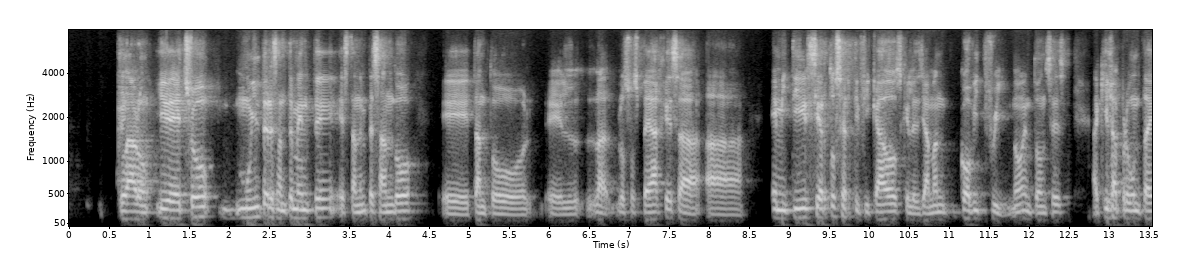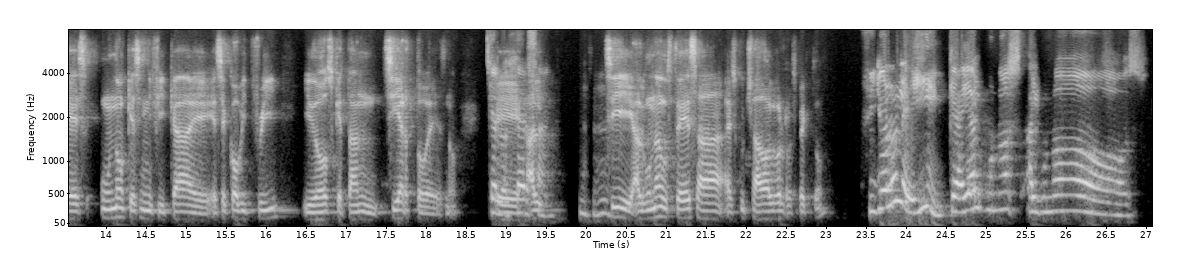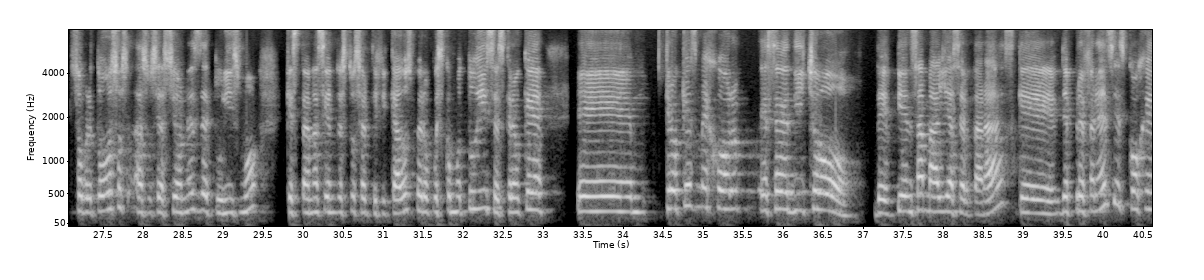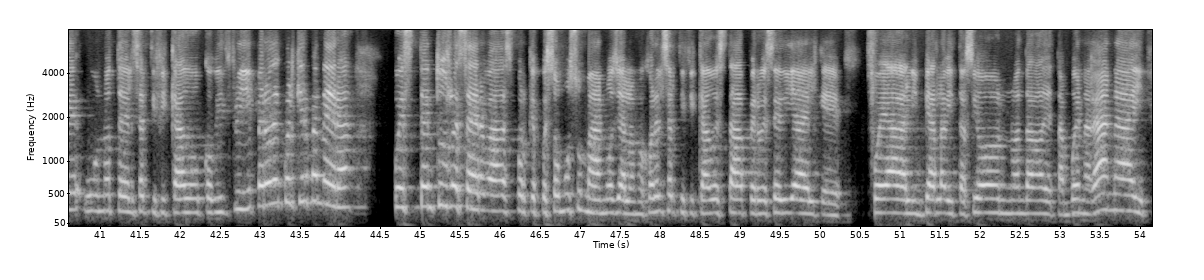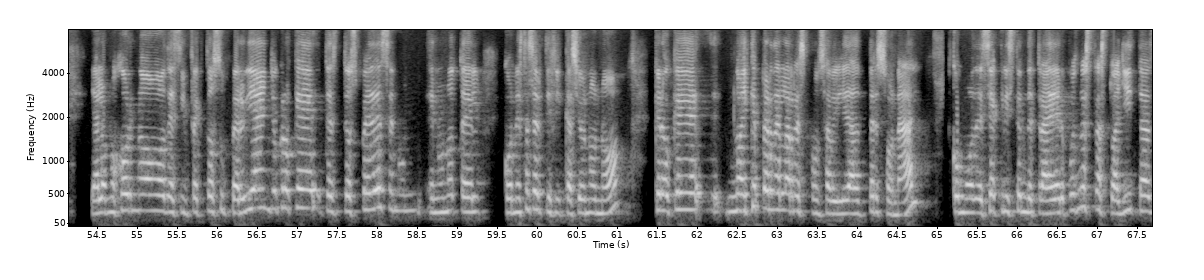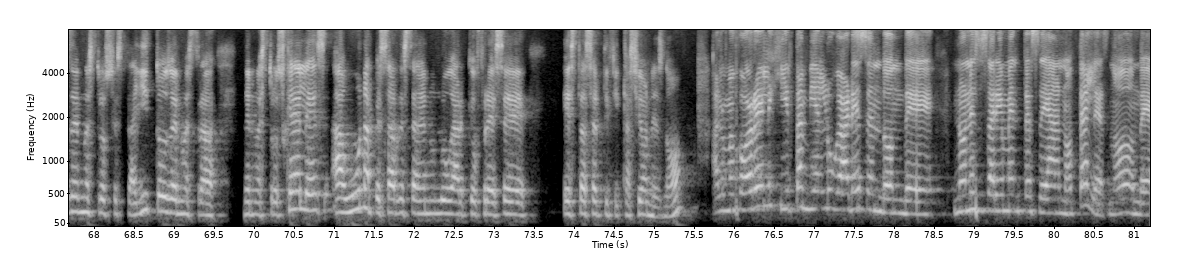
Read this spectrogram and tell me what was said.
Claro, y de hecho, muy interesantemente, están empezando eh, tanto los hospedajes a emitir ciertos certificados que les llaman COVID-free, ¿no? Entonces, aquí la pregunta es, uno, ¿qué significa eh, ese COVID-free? Y dos, ¿qué tan cierto es, ¿no? Que lo ejerzan. Eh, al, uh -huh. Sí, ¿alguna de ustedes ha, ha, escuchado algo al respecto? Sí, yo lo leí, que hay algunos, algunos, sobre todo asociaciones de turismo que están haciendo estos certificados, pero pues como tú dices, creo que, eh, creo que es mejor ese dicho de piensa mal y acertarás, que de preferencia escoge un hotel certificado COVID-free, pero de cualquier manera, pues ten tus reservas porque pues somos humanos y a lo mejor el certificado está, pero ese día el que fue a limpiar la habitación no andaba de tan buena gana y, y a lo mejor no desinfectó súper bien. Yo creo que te, te hospedes en un, en un hotel con esta certificación o no, creo que no hay que perder la responsabilidad personal, como decía Kristen, de traer pues nuestras toallitas, de nuestros estallitos, de, nuestra, de nuestros geles, aún a pesar de estar en un lugar que ofrece estas certificaciones, ¿no? A lo mejor elegir también lugares en donde no necesariamente sean hoteles, ¿no? Donde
